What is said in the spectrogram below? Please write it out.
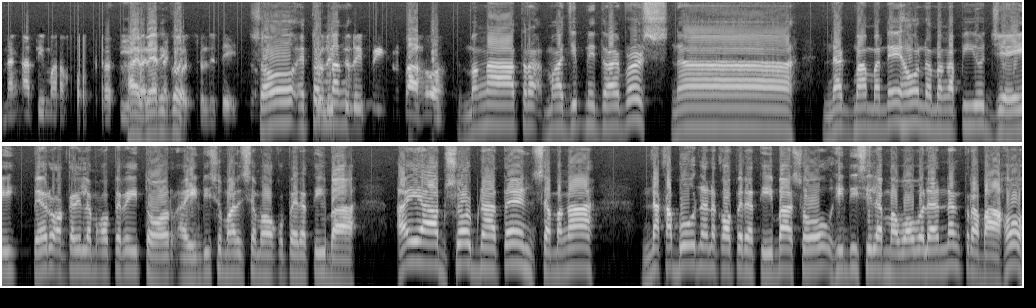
ng ating mga kooperatiba Ay, very na good. nag-consolidate. So, So, po yung trabaho. mga, tra- mga jeepney drivers na nagmamaneho ng mga POJ pero ang kanilang mga operator ay hindi sumali sa mga kooperatiba ay absorb natin sa mga nakabuo na ng kooperatiba so hindi sila mawawalan ng trabaho.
